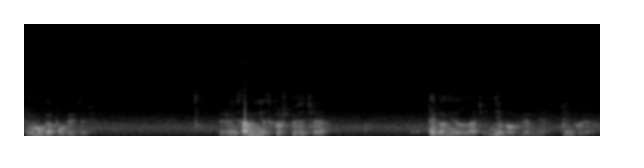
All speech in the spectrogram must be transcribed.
Cóż mogę powiedzieć? Jeżeli sami nie skosztujecie, tego nie doznacie. Niebo w gębie. Dziękuję.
